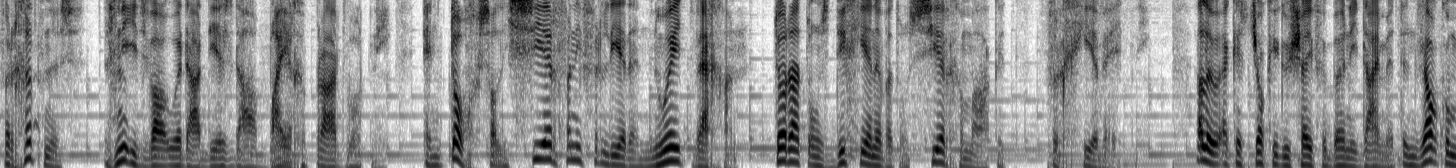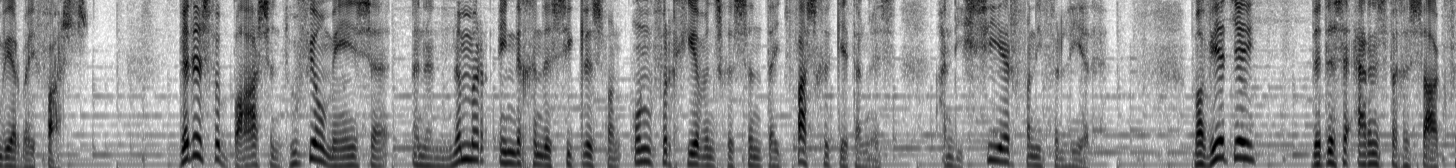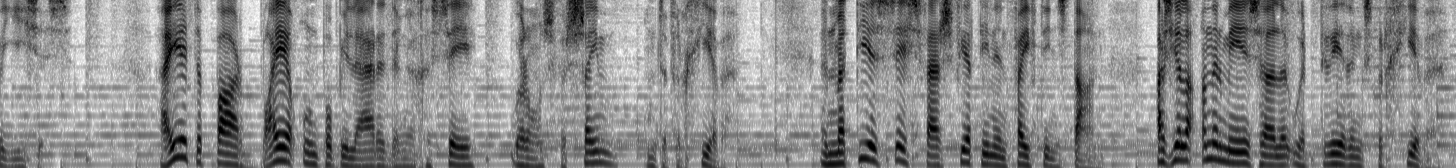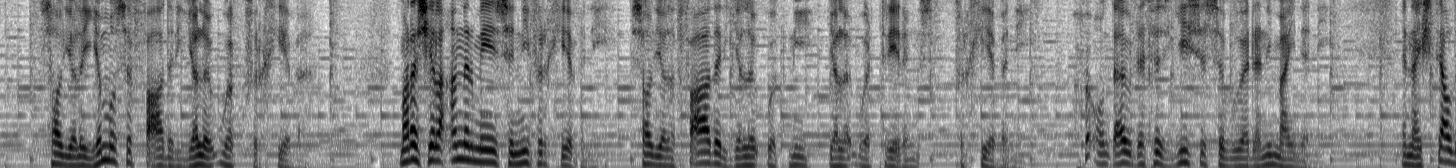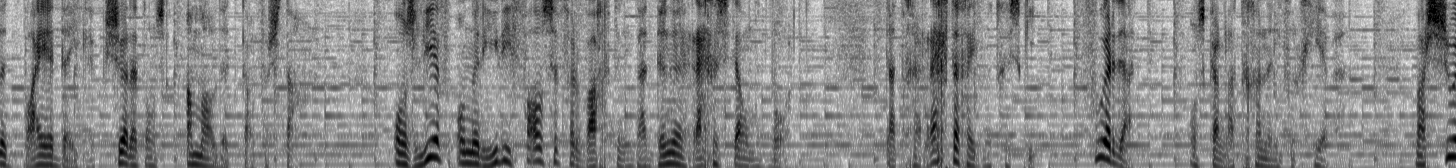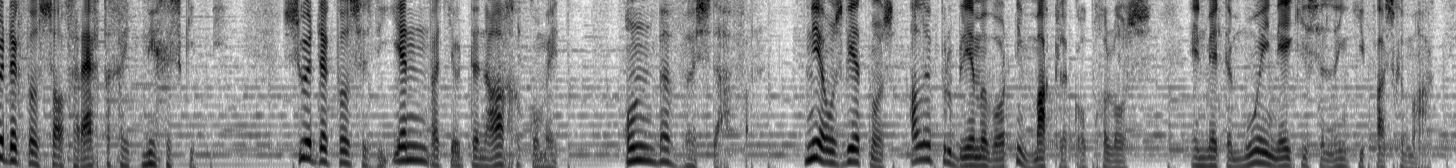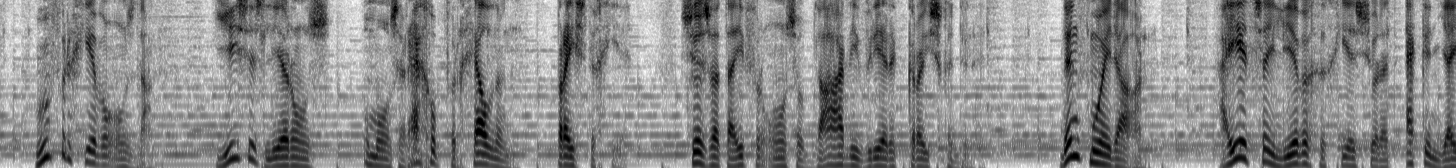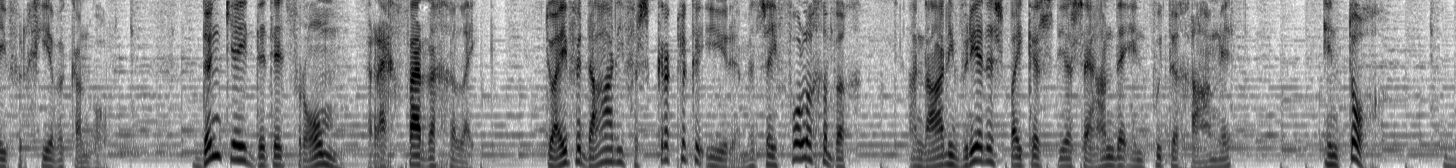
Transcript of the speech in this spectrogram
Vergifnis is nie iets waaroor daar deesdae baie gepraat word nie. En tog sal die seer van die verlede nooit weggaan totdat ons diegene wat ons seer gemaak het, vergewe het nie. Hallo, ek is Jockey Gouchee vir Bernie Diamond en welkom weer by Vars. Dit is verbasend hoeveel mense in 'n nimmer eindigende siklus van onvergewensgesindheid vasgeketting is aan die seer van die verlede. Maar weet jy, dit is 'n ernstige saak vir Jesus. Hy het 'n paar baie onpopulêre dinge gesê oor ons versuim om te vergewe. In Matteus 6 vers 14 en 15 staan: As julle ander mense hulle oortredings vergewe, sal julle hemelse Vader julle ook vergewe. Maar as julle ander mense nie vergewe nie, sal julle Vader julle ook nie julle oortredings vergewe nie. Onthou, dit is Jesus se woorde, nie myne nie en hy stel dit baie duidelik sodat ons almal dit kan verstaan. Ons leef onder hierdie valse verwagting dat dinge reggestel moet word. Dat geregtigheid moet geskied voordat ons kan laat gaan en vergewe. Maar so dikwels sal geregtigheid nie geskied nie. So dikwels is die een wat jou te nagekom het onbewus daarvan. Nee, ons weet mos alle probleme word nie maklik opgelos en met 'n mooi netjiese lintjie vasgemaak Hoe vergewe ons dan? Jesus leer ons om ons reg op vergelding prys te gee, soos wat hy vir ons op daardie wrede kruis gedoen het. Dink mooi daaraan. Hy het sy lewe gegee sodat ek en jy vergewe kan word. Dink jy dit het vir hom regverdig gelyk? Toe hy vir daardie verskriklike ure met sy volle gewig aan daardie wrede spykers deur sy hande en voete gehang het en tog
